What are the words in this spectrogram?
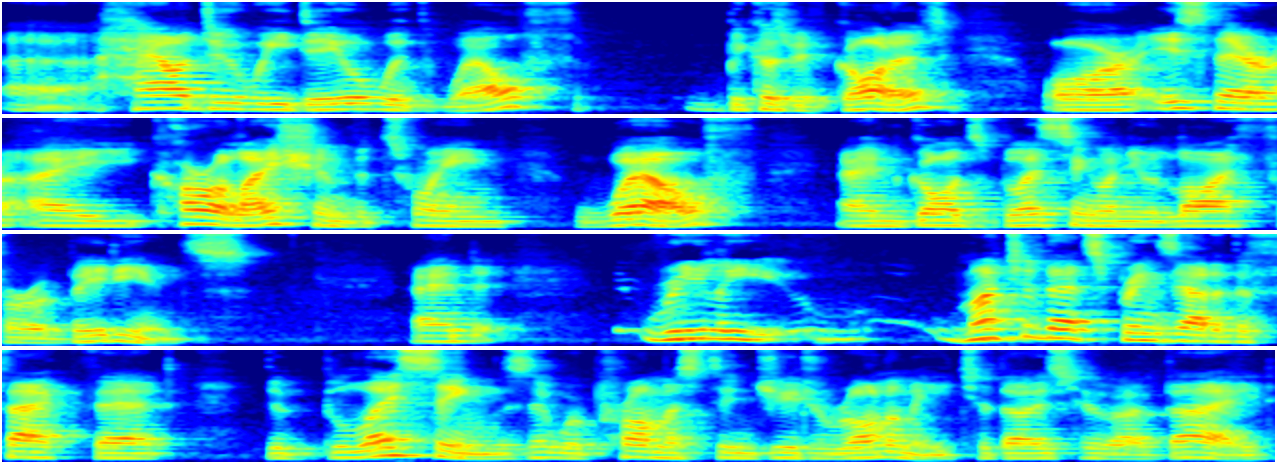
uh, how do we deal with wealth because we've got it, or is there a correlation between wealth and God's blessing on your life for obedience? And really, much of that springs out of the fact that the blessings that were promised in Deuteronomy to those who obeyed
